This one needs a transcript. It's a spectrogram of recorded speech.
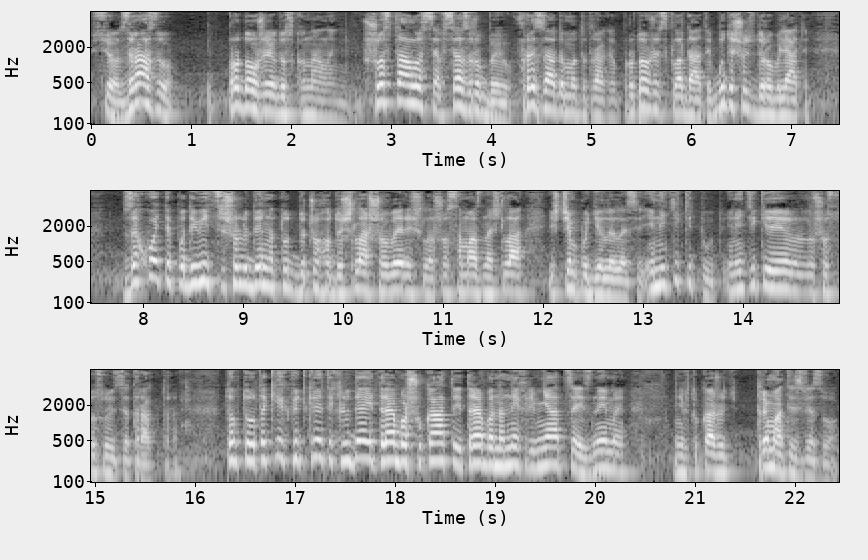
Все, зразу продовжує вдосконалення. Що сталося, все зробив. Фреза до мототрактора, продовжує складати, буде щось доробляти. Заходьте, подивіться, що людина тут до чого дійшла, що вирішила, що сама знайшла і з чим поділилася. І не тільки тут, і не тільки що стосується трактора. Тобто таких відкритих людей треба шукати, і треба на них рівнятися і з ними, як то кажуть, тримати зв'язок.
